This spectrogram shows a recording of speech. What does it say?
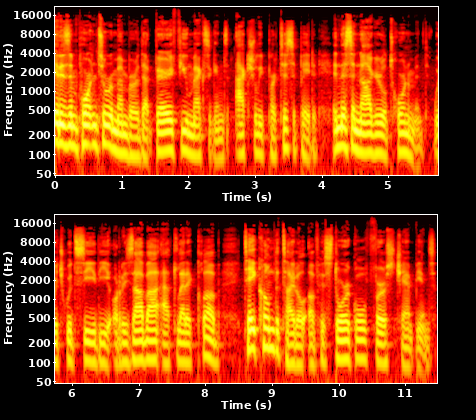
It is important to remember that very few Mexicans actually participated in this inaugural tournament, which would see the Orizaba Athletic Club take home the title of historical first champions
